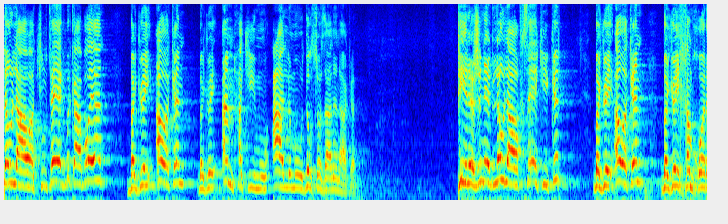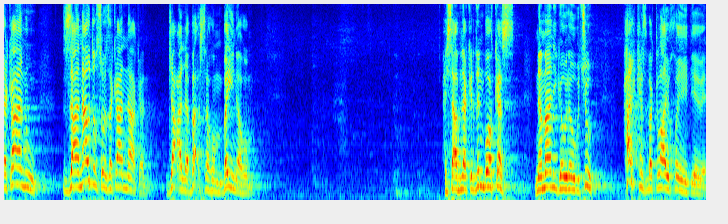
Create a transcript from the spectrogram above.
لەو لاوە چووتەیەک بکا بۆیان بە گوێی ئەوەکەن بە گوێی ئەم حەکیم و عالم و دڵسۆزانە ناکەن پیرەژنێک لەو لاوە قسەیەکی کرد بە گوێی ئەوەکەن بە گوێی خەمخۆرەکان و زانا و دڵسۆزەکان ناکەن جعل بەسەهم بینهم حیساب نەکردن بۆ کەس، نەمانی گەورە و بچووک، هەر کەس بە کڵاوی خۆیی پێوێ،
